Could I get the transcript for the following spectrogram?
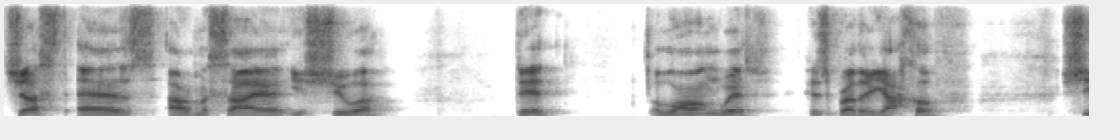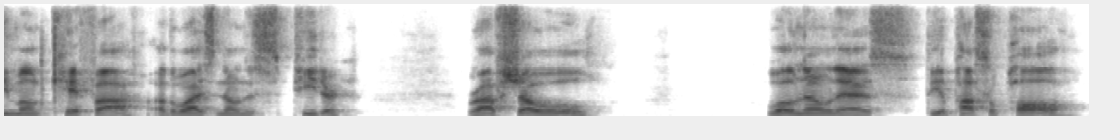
just as our Messiah Yeshua did, along with his brother Yaakov, Shimon Kefa, otherwise known as Peter, Rav Shaul, well known as the Apostle Paul,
